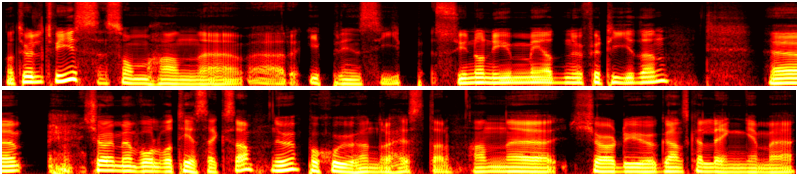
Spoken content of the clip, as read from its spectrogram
Naturligtvis, som han eh, är i princip synonym med nu för tiden. Eh, kör med en Volvo T6 nu på 700 hästar. Han eh, körde ju ganska länge med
